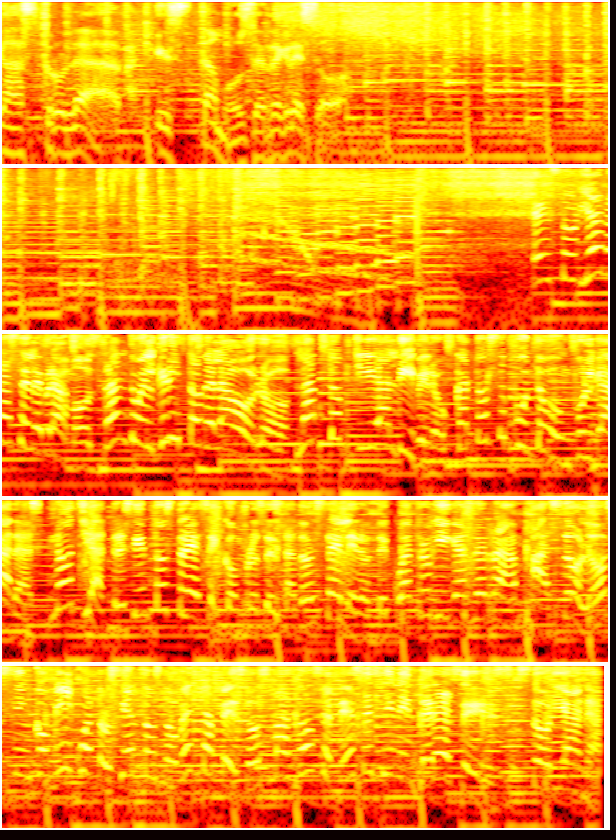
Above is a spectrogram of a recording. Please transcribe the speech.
Gastrolab, estamos de regreso. Soriana celebramos dando el grito del ahorro. Laptop Gia Libero 14.1 pulgadas, Note a 313 con procesador Celeron de 4 GB de RAM a solo 5,490 pesos más 12 meses sin intereses. Soriana,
